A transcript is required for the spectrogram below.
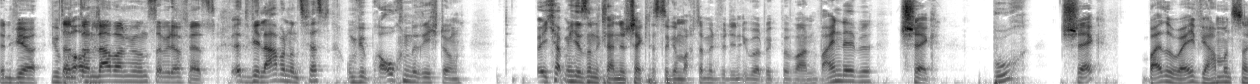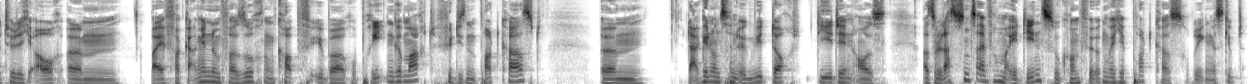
Denn wir, wir, Dann, brauchen- dann labern wir uns da wieder fest. äh, wir labern uns fest und wir brauchen eine Richtung. Ich habe mir hier so eine kleine Checkliste gemacht, damit wir den Überblick bewahren. Weinlabel, check. Buch, check. By the way, wir haben uns natürlich auch ähm, bei vergangenem Versuch einen Kopf über Rubriken gemacht für diesen Podcast. Ähm, da gehen uns dann irgendwie doch die Ideen aus. Also lasst uns einfach mal Ideen zukommen für irgendwelche Podcast-Rubriken. Es gibt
